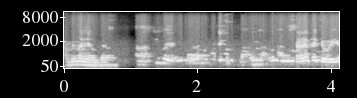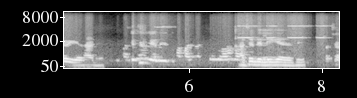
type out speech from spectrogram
ਅਭਿਮਨਿਊ ਦੇ ਹਾਂ ਕੀ ਹੋਇਆ? ਜੀ ਸਰ ਇੱਥੇ ਚੋਰੀ ਹੋਈ ਹੈ ਸਾਡੇ। ਕਿੱਥੇ ਗਏ ਨੇ ਅਸੀਂ ਦਿੱਲੀ ਗਏ ਸੀ। ਅੱਛਾ।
